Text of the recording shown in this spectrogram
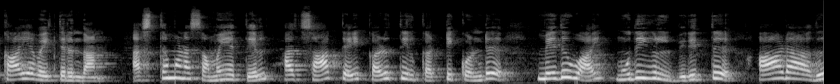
காய வைத்திருந்தான். அஸ்தமன சமயத்தில் அச்சாக்கை கழுத்தில் கட்டிக்கொண்டு மெதுவாய் முதுகில் விரித்து ஆடாது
